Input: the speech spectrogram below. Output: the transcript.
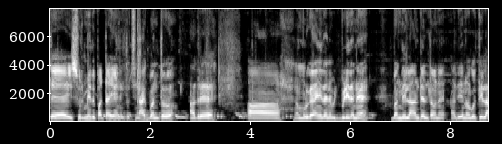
ಮತ್ತು ಈ ಸುರ್ಮಿದ ಪಟ್ಟ ಏನಿತ್ತು, ಚೆನ್ನಾಗಿ ಬಂತು. ಆದರೆ ನಮ್ಮ ಹುಡುಗ ಏನಿದ್ದಾನೆ ಬಿಟ್ಬಿಟ್ಟಿದ್ದಾನೆ ಬಂದಿಲ್ಲ ಅಂತ ಹೇಳ್ತವ್ನೆ. ಅದೇನೋ ಗೊತ್ತಿಲ್ಲ.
